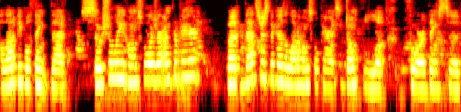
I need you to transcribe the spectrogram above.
A lot of people think that socially homeschoolers are unprepared, but that's just because a lot of homeschool parents don't look for things to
